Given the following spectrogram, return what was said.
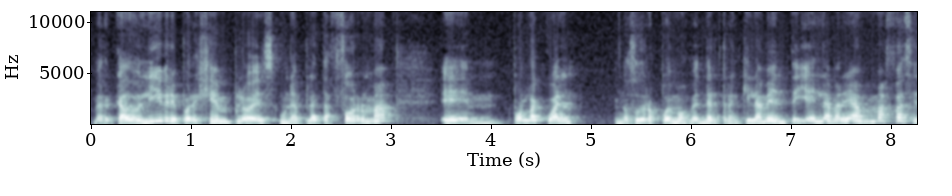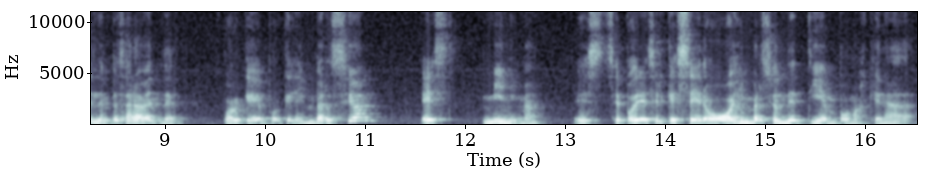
Mercado Libre, por ejemplo, es una plataforma em, por la cual nosotros podemos vender tranquilamente y es la manera más fácil de empezar a vender. ¿Por qué? Porque la inversión es mínima. Es, se podría decir que es cero o es inversión de tiempo más que nada.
